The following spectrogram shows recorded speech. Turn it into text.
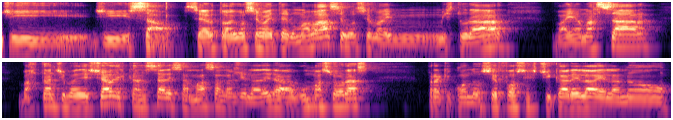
de, de sal, certo? Aí você vai ter uma base, você vai misturar, vai amassar bastante, vai deixar descansar essa massa na geladeira algumas horas para que quando você fosse esticar ela, ela não,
